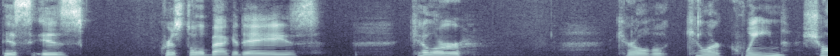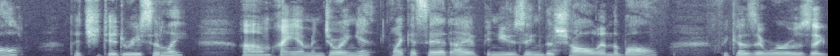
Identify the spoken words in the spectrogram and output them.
This is Crystal Bagaday Killer Killer, Killer Queen shawl that she did recently. Um, I am enjoying it. Like I said, I have been using the shawl and the ball because there was a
